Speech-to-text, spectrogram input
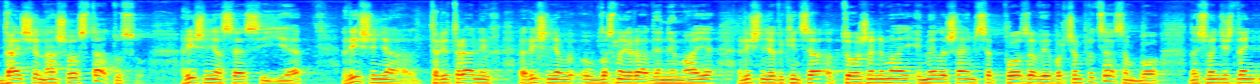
далі нашого статусу. Рішення сесії є, рішення територіальних рішення обласної ради немає, рішення до кінця теж немає, і ми лишаємося поза виборчим процесом, бо на сьогоднішній день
